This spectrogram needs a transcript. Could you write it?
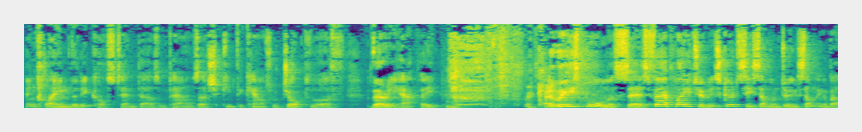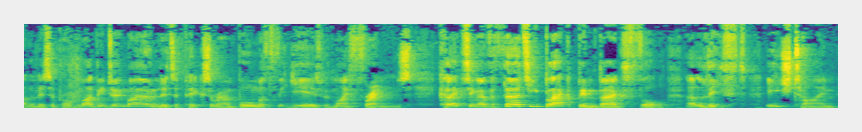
and claim that it cost £10,000. That should keep the council jobs worth very happy. Louise Bournemouth says, Fair play to him. It's good to see someone doing something about the litter problem. I've been doing my own litter picks around Bournemouth for years with my friends, collecting over 30 black bin bags full at least each time,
